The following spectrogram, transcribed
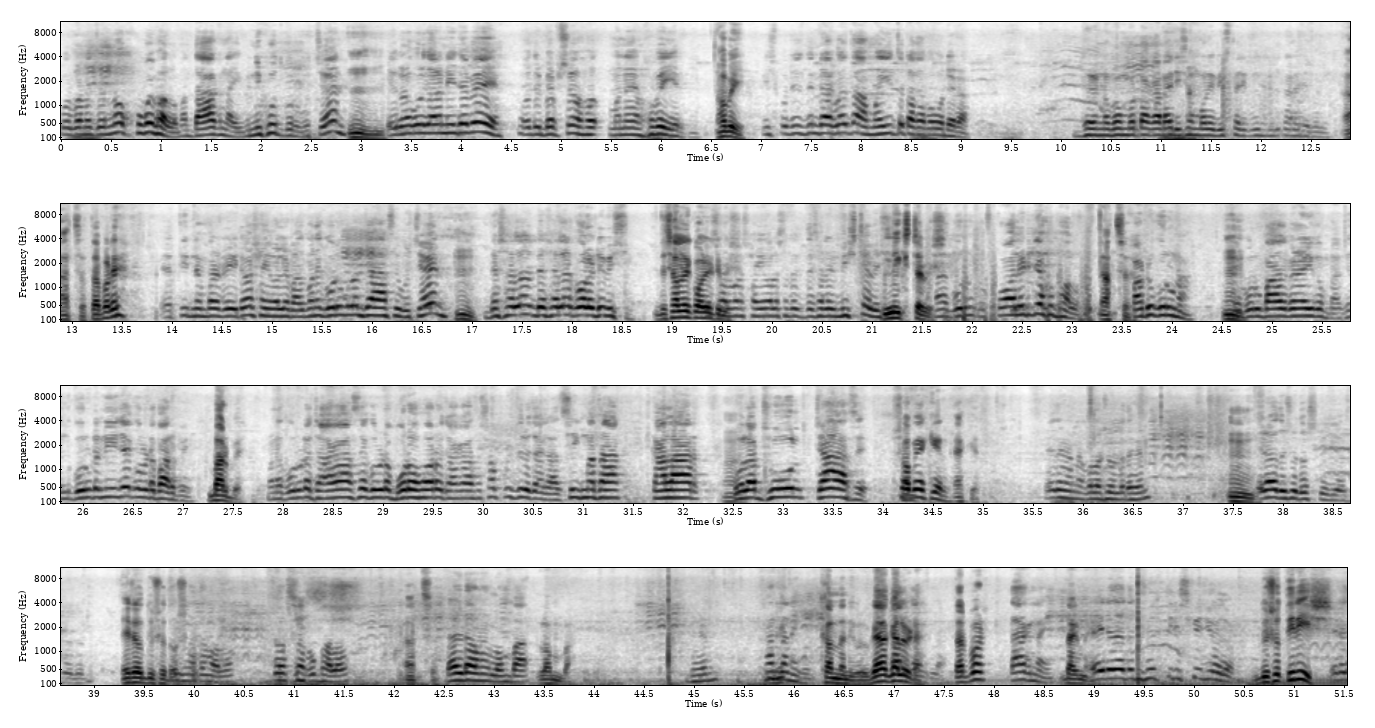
কোরবানির জন্য খুবই ভালো। মানে দাগ নাই নিখুঁত গরু বুঝছেন? এগুলো করে যারা নিয়ে যাবে ওদের ব্যবসা মানে হবেই আর কি। হবেই। বিশ পঁচিশ দিন রাখলে তো আমি তো টাকা পাবো ডেরা। ধরে নভেম্বর টাকাটা ডিসেম্বরে বিশ তারিখ কাটা দেবেন আচ্ছা তারপরে? তিন নম্বর এটাও সাইওয়ালের বাদ মানে গরুগুলো যা আছে বুঝছেন? দেশালের দেশালের কোয়ালিটি বেশি। দেশালের কোয়ালিটি বেশি। মানে সাইওয়ালের সাথে দেশালের মিষ্টা বেশি। মিক্সটা বেশি। মানে গরুর কোয়ালিটিটা খুব ভালো। আচ্ছা। কাঠু গরু না। গরু বাড়বে না এরকম না। কিন্তু গরুটা নিয়ে যায় গরুটা বাড়বে। বাড়বে। মানে গরুটা জায়গা আছে গরুটা বড় হওয়ারও জায়গা আছে সব কিছুর জায়গা আছে। শিং মাথা কালার গোলাপ ঝুল যা আছে সব একের। একের। এই দেখেন না গোলাপ ঝুলটা দেখেন। এটাও দুশো দশ কেজি আছে ওদের। এটাও দুশো দশ ভালো। দশটা খুব ভালো। আচ্ছা। ডালটা অনেক লম্বা। লম্বা। খানদানি গরু গেল এটা। তারপর? দাগ নাই। দাগ নাই। তো তিরিশ কেজি ওজন। দুশো তিরিশ? এটা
